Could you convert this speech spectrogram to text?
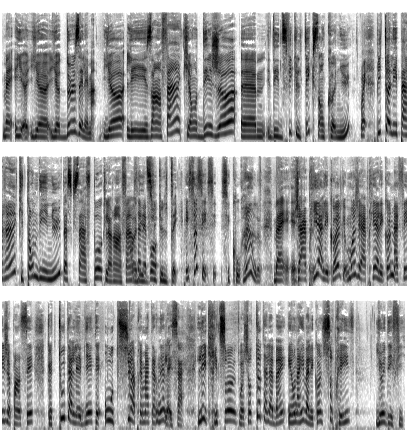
Ben, il y a, y, a, y a, deux éléments. Il y a les enfants qui ont déjà euh, des difficultés qui sont connues. Oui. Puis tu as les parents qui tombent des nues parce qu'ils savent pas que leur enfant a des difficultés. Et ça, c'est courant, là. Ben, j'ai appris à l'école que, moi, j'ai appris à l'école, ma fille, je pensais que tout allait bien, était au-dessus après maternelle, et ça, l'écriture, tout, tout allait et on arrive à l'école, surprise, il y a un défi.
